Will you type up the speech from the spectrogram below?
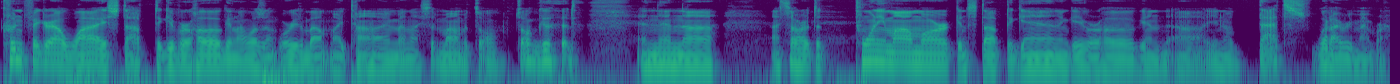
couldn't figure out why I stopped to give her a hug, and I wasn't worried about my time. And I said, "Mom, it's all it's all good." And then uh, I saw her at the 20 mile mark and stopped again and gave her a hug. And uh, you know, that's what I remember.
